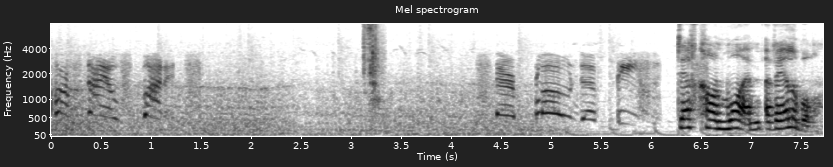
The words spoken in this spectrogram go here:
Hostile spotted. They're blown to pieces. DEFCON 1 available.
